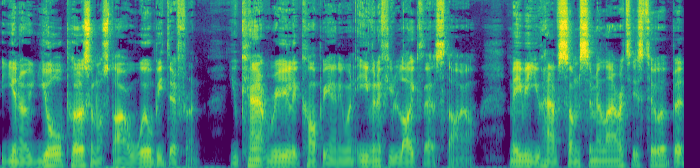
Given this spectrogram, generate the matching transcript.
you know, your personal style will be different you can't really copy anyone, even if you like their style. Maybe you have some similarities to it, but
